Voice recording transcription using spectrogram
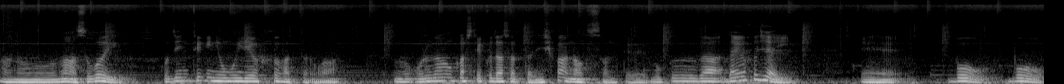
あのまあすごい個人的に思い入れが深かったのはそのオルガンを貸してくださった西川直人さんって僕が大学時代、えー、某某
